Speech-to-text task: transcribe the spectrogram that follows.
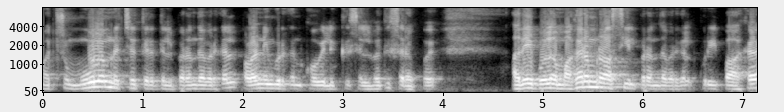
மற்றும் மூலம் நட்சத்திரத்தில் பிறந்தவர்கள் பழனிமுருகன் கோவிலுக்கு செல்வது சிறப்பு. அதே போல மகரம் ராசியில் பிறந்தவர்கள் குறிப்பாக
